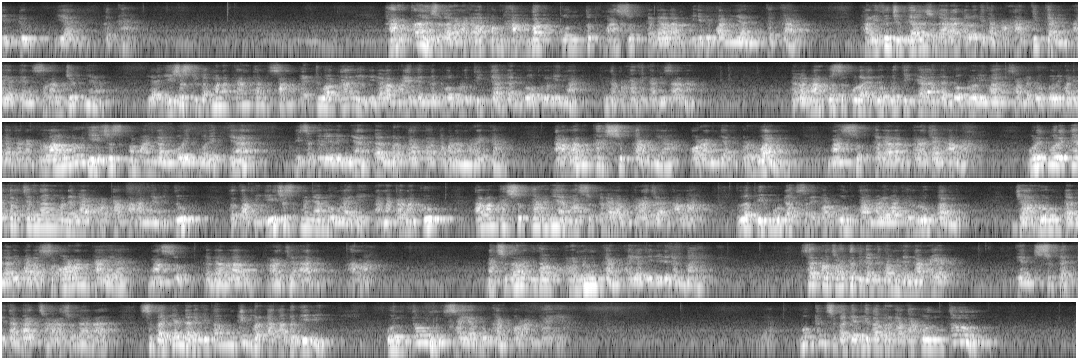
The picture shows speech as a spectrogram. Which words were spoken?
hidup yang kekal. Harta saudara adalah penghambat untuk masuk ke dalam kehidupan yang kekal. Hal itu juga saudara kalau kita perhatikan ayat yang selanjutnya, ya Yesus juga menekankan sampai dua kali di dalam ayat yang ke-23 dan 25. Kita perhatikan di sana. Dalam Markus 10 ayat 23 dan 25 sampai 25 dikatakan, Lalu Yesus memandang murid-muridnya di sekelilingnya dan berkata kepada mereka, Alangkah sukarnya orang yang beruang masuk ke dalam kerajaan Allah. Murid-muridnya tercengang mendengar perkataannya itu, tetapi Yesus menyambung lagi, Anak-anakku, alangkah sukarnya masuk ke dalam kerajaan Allah. Lebih mudah seekor unta melewati lubang jarum dan daripada seorang kaya masuk ke dalam kerajaan Allah. Nah, saudara kita renungkan ayat ini dengan baik. Saya percaya ketika kita mendengar ayat yang sudah kita baca, saudara, sebagian dari kita mungkin berkata begini, untung saya bukan orang kaya. Ya, mungkin sebagian kita berkata, untung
